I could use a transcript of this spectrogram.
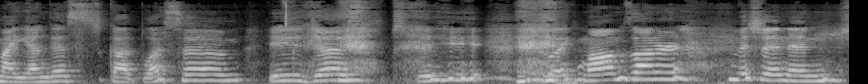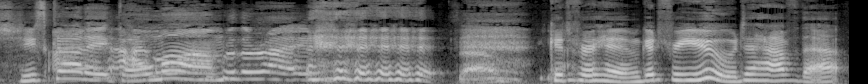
my youngest god bless him he just he, he's like mom's on her mission and She's got it. Go, I'm mom. for the ride so Good for him. Good for you to have that.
